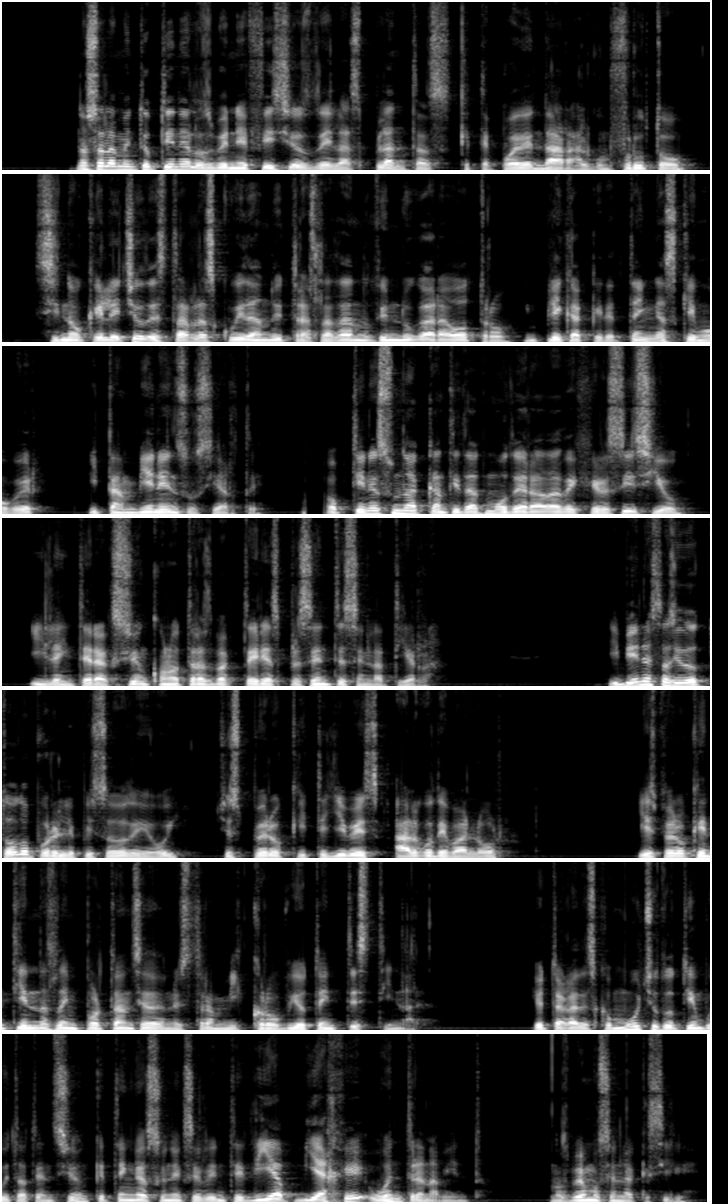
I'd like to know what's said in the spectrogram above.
No solamente obtiene los beneficios de las plantas que te pueden dar algún fruto, sino que el hecho de estarlas cuidando y trasladando de un lugar a otro implica que te tengas que mover y también ensuciarte. Obtienes una cantidad moderada de ejercicio y la interacción con otras bacterias presentes en la tierra. Y bien, esto ha sido todo por el episodio de hoy. Yo espero que te lleves algo de valor y espero que entiendas la importancia de nuestra microbiota intestinal. Yo te agradezco mucho tu tiempo y tu atención, que tengas un excelente día, viaje o entrenamiento. Nos vemos en la que sigue.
